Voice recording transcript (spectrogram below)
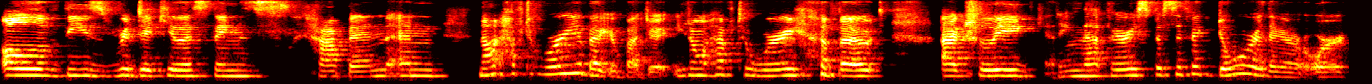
all of these ridiculous things happen and not have to worry about your budget. You don't have to worry about actually getting that very specific door there or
